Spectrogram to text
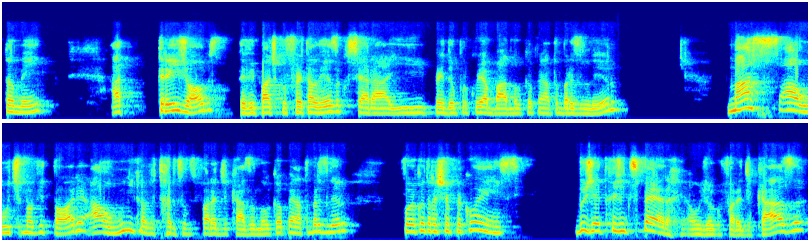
também há três jogos. Teve empate com o Fortaleza, com o Ceará e perdeu para o Cuiabá no Campeonato Brasileiro. Mas a última vitória, a única vitória do Santos fora de casa no Campeonato Brasileiro, foi contra a Chapecoense. Do jeito que a gente espera. É um jogo fora de casa,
